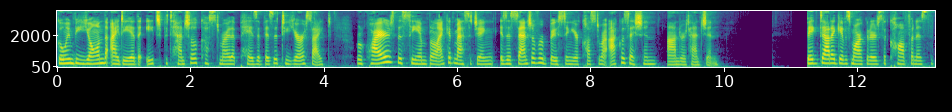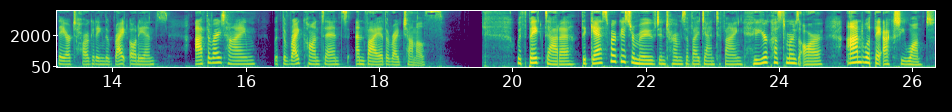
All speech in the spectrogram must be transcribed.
Going beyond the idea that each potential customer that pays a visit to your site requires the same blanket messaging is essential for boosting your customer acquisition and retention. Big data gives marketers the confidence that they are targeting the right audience at the right time with the right content and via the right channels. With big data, the guesswork is removed in terms of identifying who your customers are and what they actually want.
